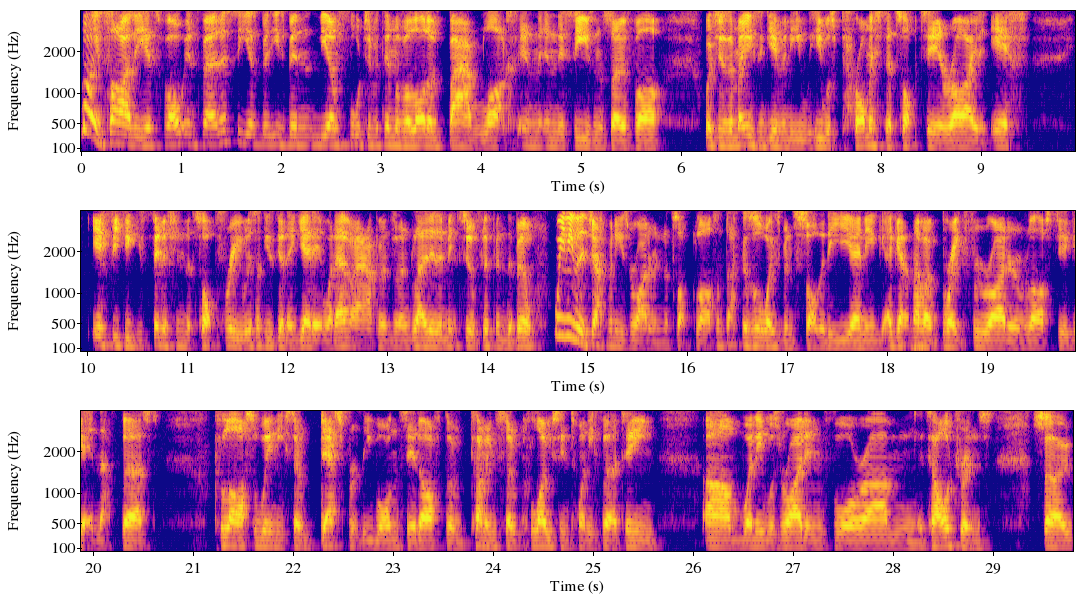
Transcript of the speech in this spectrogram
not entirely his fault. In fairness, he has been he's been the unfortunate victim of a lot of bad luck in in this season so far, which is amazing given he he was promised a top tier ride if if he could finish in the top three, looks like he's going to get it whatever happens. And I'm glad that Mitsu flipping the bill. We need a Japanese rider in the top class, and Taka's always been solid. He, and he, again, another breakthrough rider of last year, getting that first class win he so desperately wanted after coming so close in 2013 um, when he was riding for um, Italtrans. So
